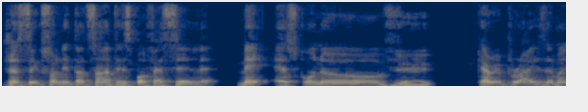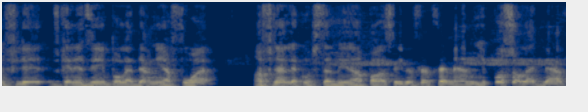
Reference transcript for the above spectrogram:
je sais que son état de santé, c'est pas facile, mais est-ce qu'on a vu Carey Price devant le filet du Canadien pour la dernière fois? En finale de la Coupe Stanley l'an passé. De cette semaine, il n'est pas sur la glace,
